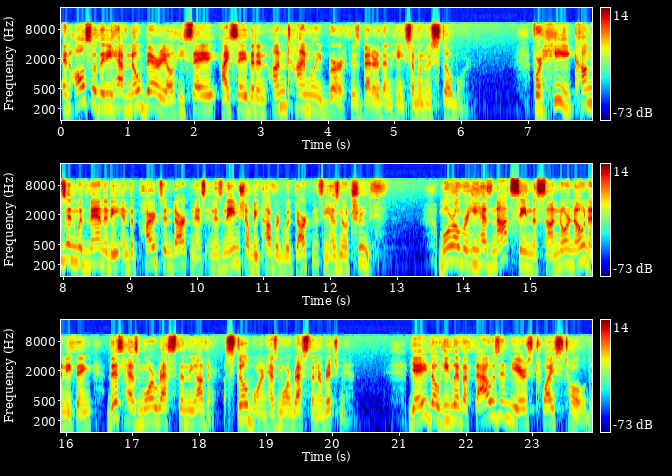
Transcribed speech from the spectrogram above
and also that he have no burial, he say, I say that an untimely birth is better than he, someone who's stillborn. For he comes in with vanity and departs in darkness, and his name shall be covered with darkness. He has no truth. Moreover, he has not seen the sun, nor known anything. This has more rest than the other. A stillborn has more rest than a rich man. Yea, though he live a thousand years twice told,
